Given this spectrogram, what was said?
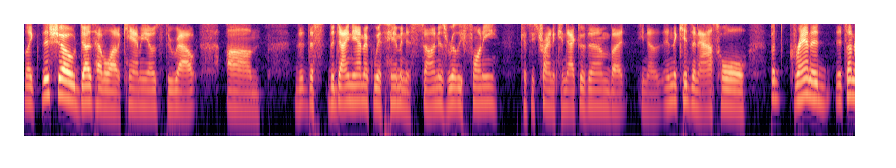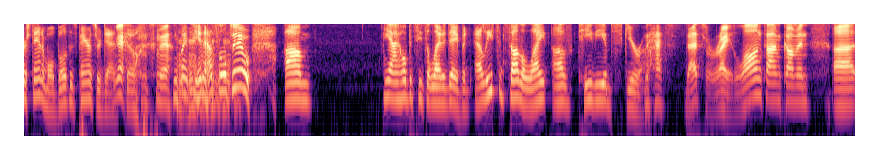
Like this show does have a lot of cameos throughout. Um, the, the the dynamic with him and his son is really funny because he's trying to connect with him, but you know, and the kid's an asshole. But granted, it's understandable. Both his parents are dead, Yeah. so Yeah. he might be an asshole too. Um, yeah, I hope it sees the light of day, but at least it saw the light of TV Obscura. That's that's right. Long time coming. Uh,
